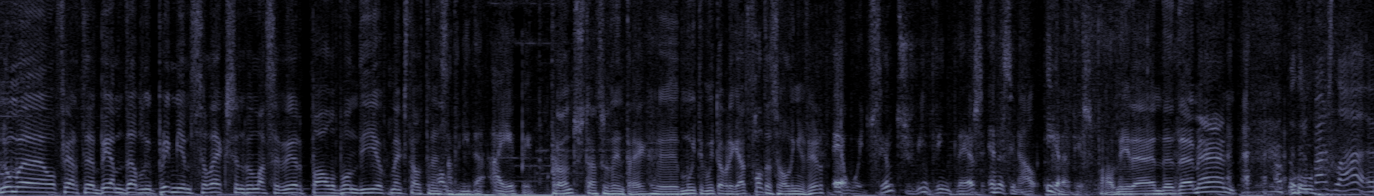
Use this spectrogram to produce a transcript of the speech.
Numa oferta BMW Premium Selection, vamos lá saber, Paulo, bom dia, como é que está o trânsito? Avenida AEP. Pronto, está tudo entregue. Eh, Muito, muito obrigado. Falta só a linha verde. É o 800 2010 é nacional e grátis. Paulo Miranda, da man. Pedro, faz lá a,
